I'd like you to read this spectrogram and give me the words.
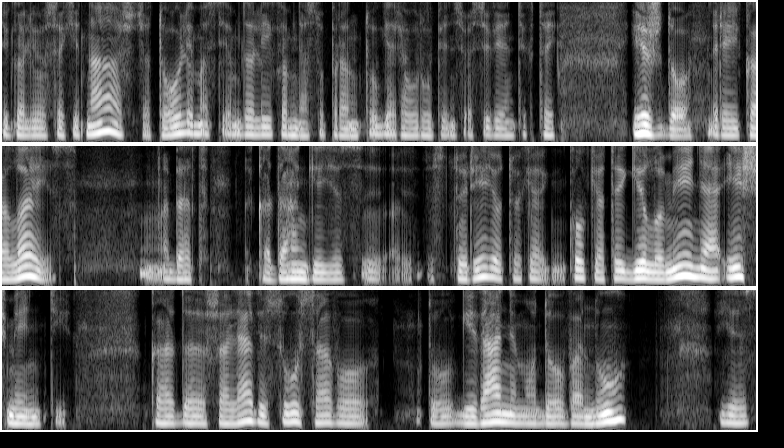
Tai galiu sakyti, na, aš čia tolimas tiem dalykam, nesuprantu, geriau rūpinsiuosi vien tik tai išdo reikalais. Bet kadangi jis turėjo tokią, kokią tai giluminę išmintį, kad šalia visų savo tų gyvenimo dovanų jis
